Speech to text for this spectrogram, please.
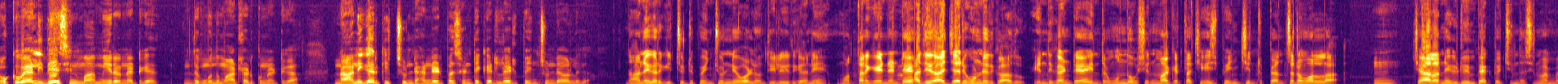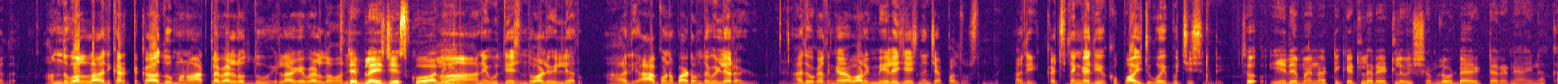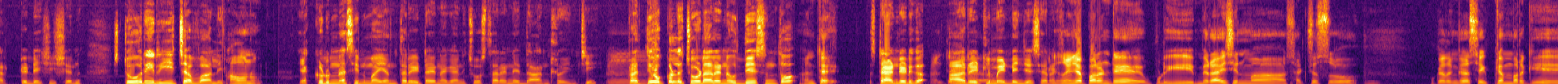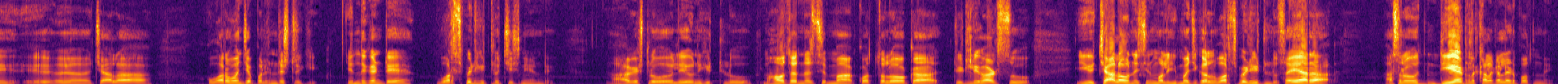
ఒకవేళ ఇదే సినిమా మీరు అన్నట్టుగా ఇంతకుముందు మాట్లాడుకున్నట్టుగా నానిగారికి ఇచ్చుంటే హండ్రెడ్ పర్సెంట్ టికెట్ రేట్లు పెంచుండేవాళ్ళుగా? నాన్నగారికి ఇచ్చుంటే పెంచుండేవాళ్ళం తెలియదు కానీ మొత్తానికి ఏంటంటే అది అది జరిగి ఉండేది కాదు. ఎందుకంటే ఇంతకుముందు ఒక సినిమాకి ఇట్లా చేసి పెంచి పెంచడం వల్ల. చాలా నెగిటివ్ ఇంపాక్ట్ వచ్చింది ఆ సినిమా మీద. అందువల్ల అది కరెక్ట్ కాదు మనం అట్లా వెళ్ళొద్దు ఇలాగే వెళ్దామని స్టెబిలైజ్ చేసుకోవాలి. అనే ఉద్దేశంతో వాళ్ళు వెళ్ళారు. అది ఆ గుణపాఠంతో వెళ్ళారు వాళ్ళు. అది ఒక విధంగా వాళ్ళకి మేలే చేసిందని చెప్పాల్సి వస్తుంది. అది ఖచ్చితంగా అది ఒక పాజిటివ్ వైపు వచ్చేసింది. సో ఏదేమైనా టికెట్ల రేట్ల విషయంలో డైరెక్టర్ అనే ఆయన కరెక్ట్ డెసిషన్ స్టోరీ రీచ్ అవ్వాలి. అవును. ఎక్కడున్న సినిమా ఎంత రేట్ అయినా కానీ చూస్తారనే దాంట్లో ఇంచి ప్రతి ఒక్కళ్ళు చూడాలనే ఉద్దేశంతో అంతే. స్టాండర్డ్గా ఆ రేట్లు మెయింటైన్ చేశారు. నిజంగా చెప్పాలంటే ఇప్పుడు ఈ మిరాయి సినిమా సక్సెస్ ఒక విధంగా సెప్టెంబర్కి చాలా వరం అని చెప్పాలి ఇండస్ట్రీకి. ఎందుకంటే వరుసపెట్టి హిట్లు వచ్చేసినాయండి. ఆగస్టులో లేవని హిట్లు మహోదర్ నరసింహ కొత్తలో ఒక టిడ్లీ హార్ట్స్ ఇవి చాలా ఉన్నాయి సినిమాలు. ఈ మధ్యకాలం వరుసపెట్టి హిట్లు. సయారా. అసలు థియేటర్లు కలకలాడిపోతున్నాయి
